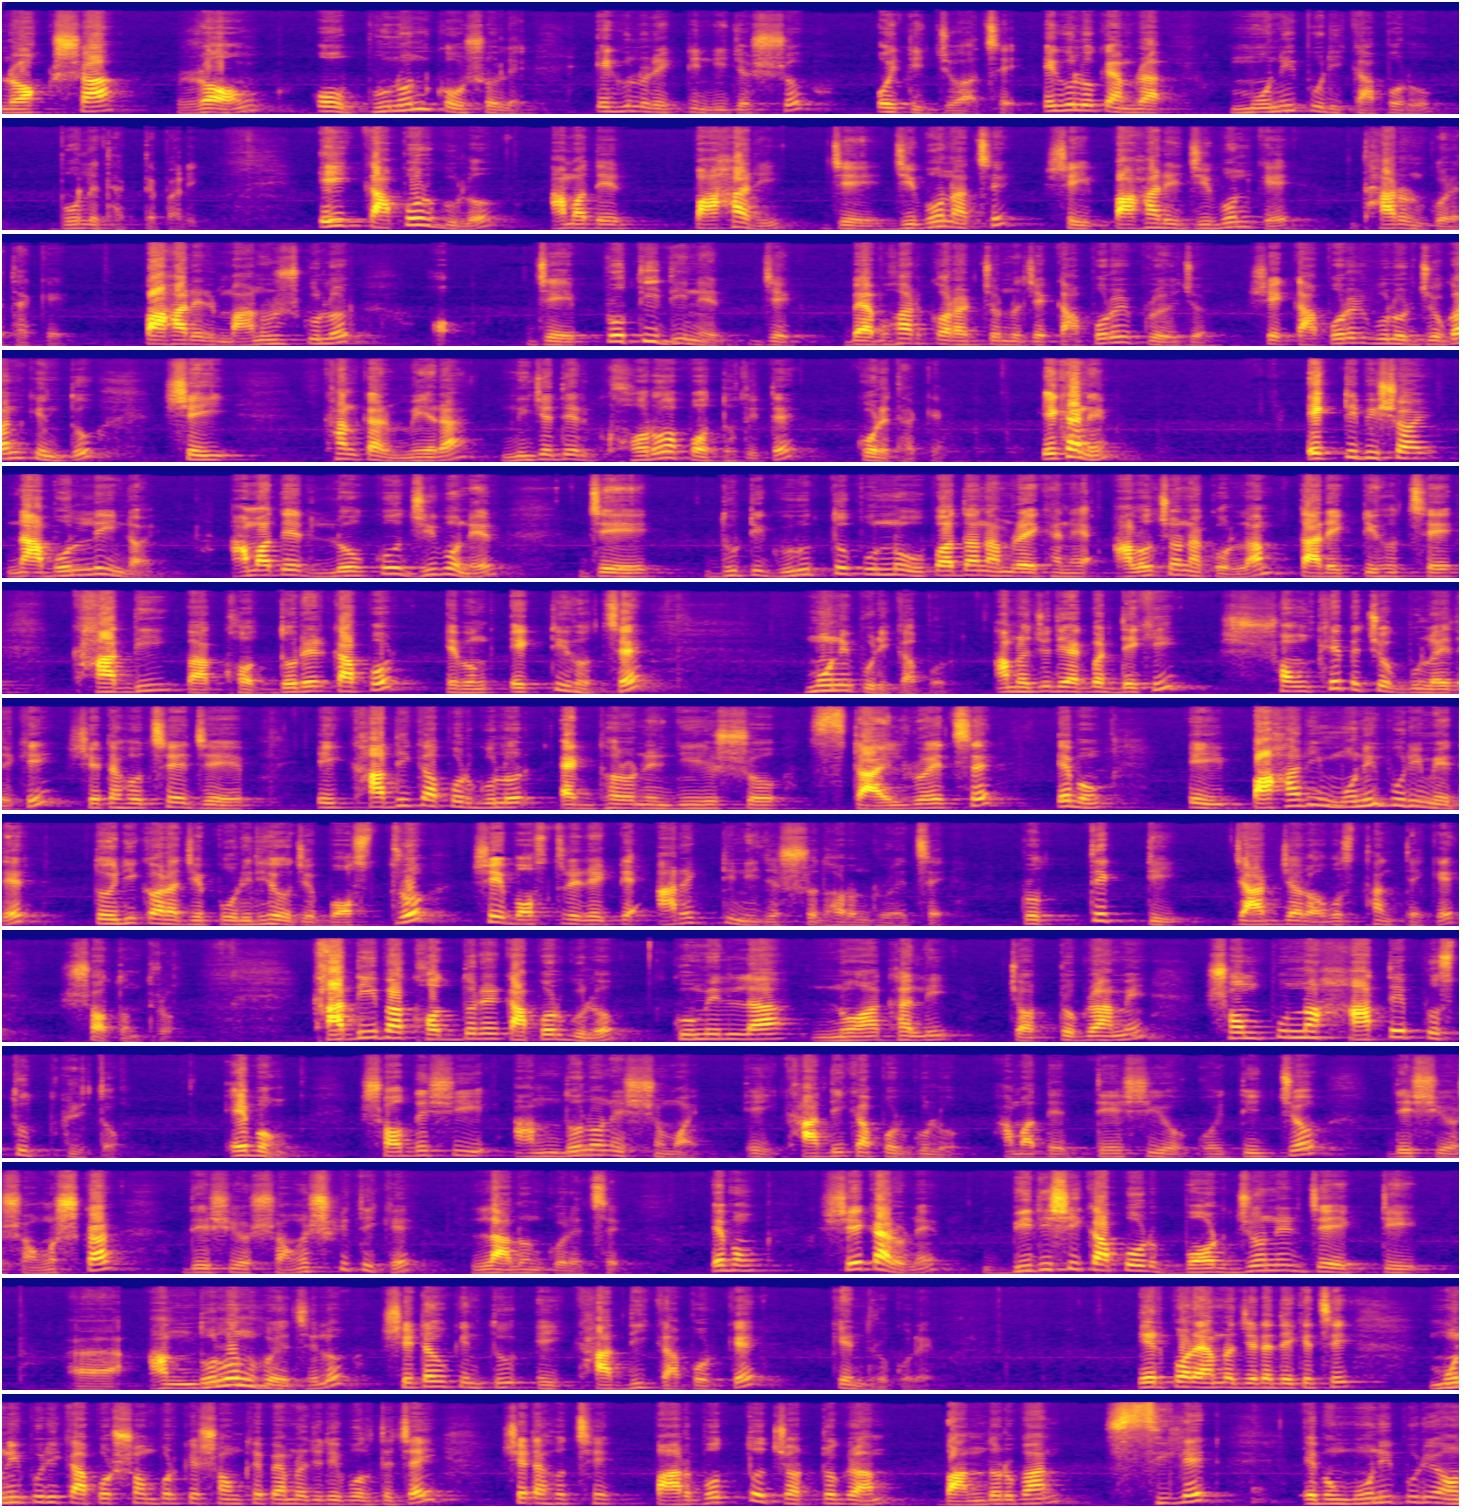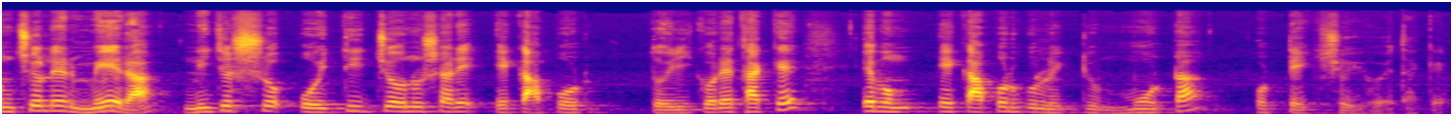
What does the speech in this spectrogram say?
নকশা, রং ও বুনন কৌশলে এগুলোর একটি নিজস্ব ঐতিহ্য আছে। এগুলোকে আমরা মণিপুরি কাপড়ও বলে থাকতে পারি। এই কাপড়গুলো আমাদের পাহাড়ি যে জীবন আছে, সেই পাহাড়ি জীবনকে ধারণ করে থাকে। পাহাড়ের মানুষগুলোর যে প্রতিদিনের যে ব্যবহার করার জন্য যে কাপড়ের প্রয়োজন সেই কাপড়েরগুলোর যোগান কিন্তু সেইখানকার মেয়েরা নিজেদের ঘরোয়া পদ্ধতিতে করে থাকে। এখানে একটি বিষয় না বললেই নয়, আমাদের লোকজীবনের যে দুটি গুরুত্বপূর্ণ উপাদান আমরা এখানে আলোচনা করলাম, তার একটি হচ্ছে খাদি বা খদ্দরের কাপড় এবং একটি হচ্ছে মণিপুরি কাপড়। আমরা যদি একবার দেখি, সংক্ষেপে চোখ বুলাই দেখি, সেটা হচ্ছে যে এই খাদি কাপড়গুলোর এক ধরনের নিজস্ব স্টাইল রয়েছে এবং এই পাহাড়ি মণিপুরি মেয়েদের তৈরি করা যে পরিধেয় যে বস্ত্র, সেই বস্ত্রের একটি আরেকটি নিজস্ব ধরন রয়েছে। প্রত্যেকটি যার যার অবস্থান থেকে স্বতন্ত্র। খাদি বা খদ্দরের কাপড়গুলো কুমিল্লা, নোয়াখালী, চট্টগ্রামে সম্পূর্ণ হাতে প্রস্তুতকৃত এবং স্বদেশী আন্দোলনের সময় এই খাদি কাপড়গুলো আমাদের দেশীয় ঐতিহ্য, দেশীয় সংস্কার, দেশীয় সংস্কৃতিকে লালন করেছে এবং সে কারণে বিদেশি কাপড় বর্জনের যে একটি আন্দোলন হয়েছিল, সেটাও কিন্তু এই খাদি কাপড়কে কেন্দ্র করে। এরপরে আমরা যেটা দেখেছি, মণিপুরি কাপড় সম্পর্কে সংক্ষেপে আমরা যদি বলতে চাই, সেটা হচ্ছে পার্বত্য চট্টগ্রাম, বান্দরবান, সিলেট এবং মণিপুরি অঞ্চলের মেয়েরা নিজস্ব ঐতিহ্য অনুসারে এ কাপড় তৈরি করে থাকে এবং এ কাপড়গুলো একটু মোটা ও টেকসই হয়ে থাকে।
